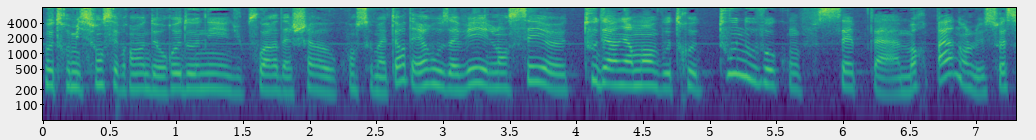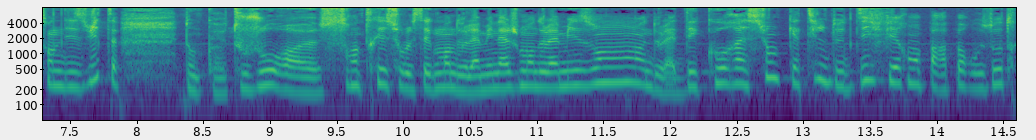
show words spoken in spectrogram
Votre mission, c'est vraiment de redonner du pouvoir d'achat aux consommateurs. D'ailleurs, vous avez lancé euh, tout dernièrement votre tout nouveau concept à Morpa, dans le 78. Donc, euh, toujours centré sur le segment de l'aménagement de la maison, de la décoration. Qu'a-t-il de différent par rapport aux autres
